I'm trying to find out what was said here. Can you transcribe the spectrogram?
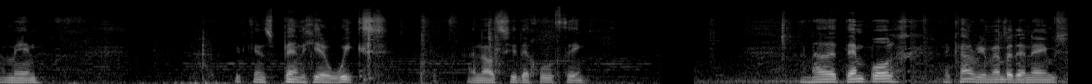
I mean, you can spend here weeks and not see the whole thing. Another temple, I can't remember the names,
